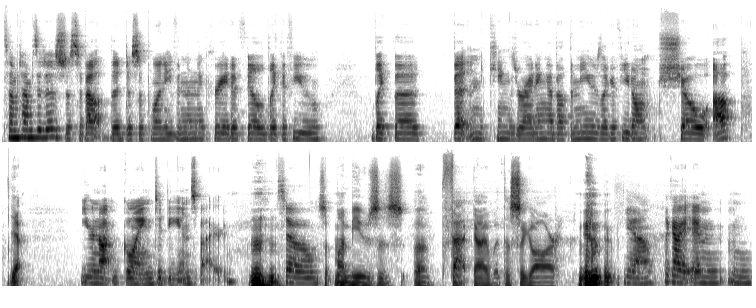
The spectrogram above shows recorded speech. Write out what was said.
sometimes it is just about the discipline, even in the creative field. Like if you, like the bit in King's writing about the muse, like if you don't show up, yeah. You're not going to be inspired. Mm-hmm. So So my muse is a fat guy with a cigar. yeah, like I am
